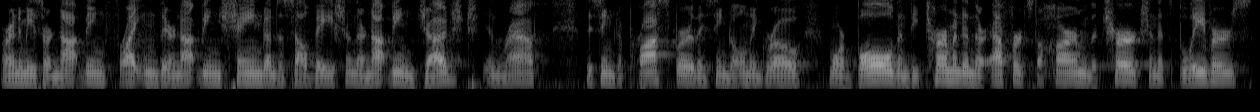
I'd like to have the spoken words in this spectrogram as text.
Our enemies are not being frightened. They're not being shamed unto salvation. They're not being judged in wrath. They seem to prosper. They seem to only grow more bold and determined in their efforts to harm the church and its believers.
